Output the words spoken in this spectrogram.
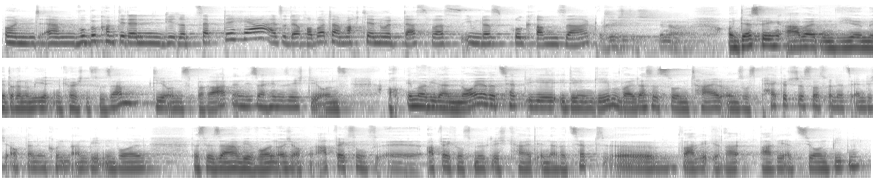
Und ähm, wo bekommt ihr denn die Rezepte her? Also der Roboter macht ja nur das, was ihm das Programm sagt. Richtig, genau. Und deswegen arbeiten wir mit renommierten Köchen zusammen, die uns beraten in dieser Hinsicht, die uns auch immer wieder neue Rezeptideen geben, weil das ist so ein Teil unseres Packages, was wir letztendlich auch dann den Kunden anbieten wollen, dass wir sagen, wir wollen euch auch eine Abwechslungs, äh, Abwechslungsmöglichkeit in der Rezeptvariation äh, bieten.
